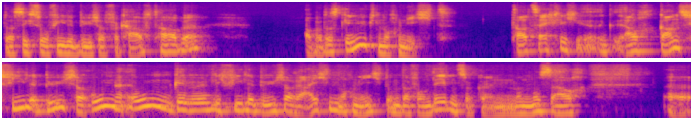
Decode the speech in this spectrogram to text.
dass ich so viele Bücher verkauft habe. Aber das genügt noch nicht. Tatsächlich äh, auch ganz viele Bücher, un, ungewöhnlich viele Bücher reichen noch nicht, um davon leben zu können. Man muss auch äh,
